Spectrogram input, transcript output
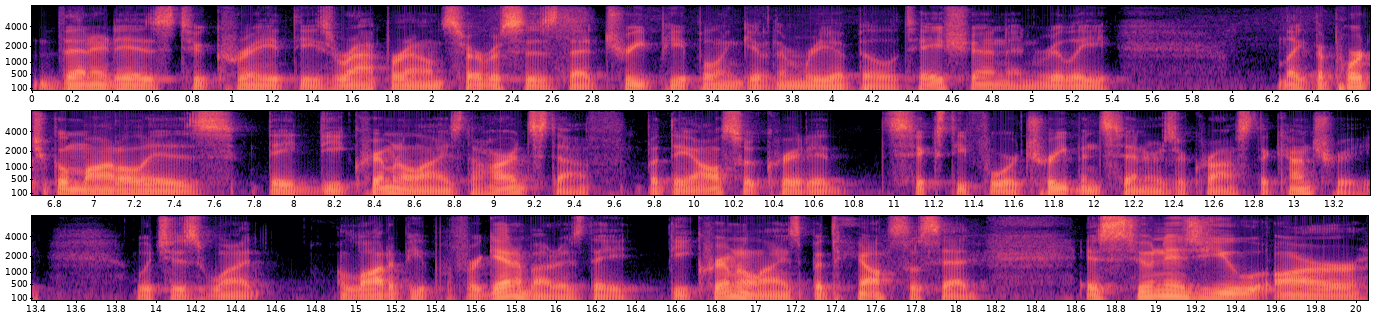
than it is to create these wraparound services that treat people and give them rehabilitation and really like the Portugal model is they decriminalized the hard stuff, but they also created 64 treatment centers across the country, which is what a lot of people forget about is they decriminalized, but they also said as soon as you are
